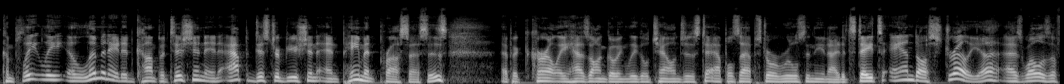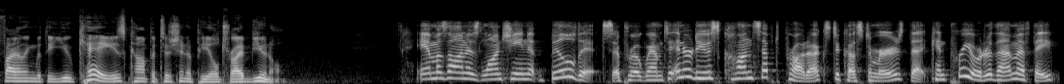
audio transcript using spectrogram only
completely eliminated competition in app distribution and payment processes. Epic currently has ongoing legal challenges to Apple's App Store rules in the United States and Australia, as well as a filing with the UK's Competition Appeal Tribunal. Amazon is launching Build It, a program to introduce concept products to customers that can pre order them if they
